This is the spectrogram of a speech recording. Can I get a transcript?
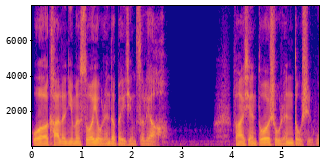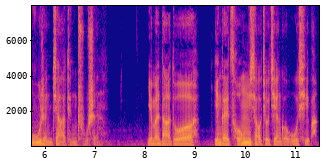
我看了你们所有人的背景资料，发现多数人都是无人家庭出身，你们大多应该从小就见过巫器吧？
